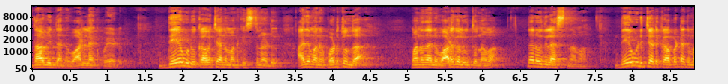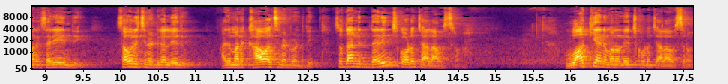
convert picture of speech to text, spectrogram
దావేది దాన్ని వాడలేకపోయాడు. దేవుడు కవచాన్ని మనకి ఇస్తున్నాడు అది మనకు పడుతుందా? మనం దాన్ని వాడగలుగుతున్నామా? దాన్ని వదిలేస్తున్నామా? దేవుడు ఇచ్చాడు కాబట్టి అది మనకు సరి అయింది. సౌలు ఇచ్చినట్టుగా లేదు. అది మనకు కావాల్సినటువంటిది. సో దాన్ని ధరించుకోవడం చాలా అవసరం. వాక్యాన్ని మనం నేర్చుకోవడం చాలా అవసరం.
